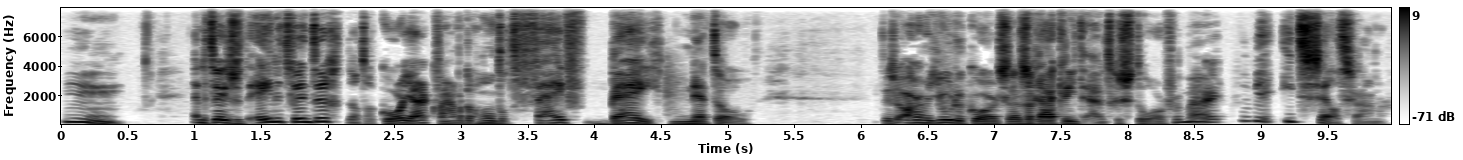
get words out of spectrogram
Hmm. En in 2021, dat recordjaar, kwamen er 105 bij netto. Dus arme unicorns, ze raken niet uitgestorven, maar weer iets zeldzamer.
